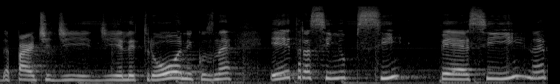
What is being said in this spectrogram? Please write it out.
da parte de, de eletrônicos, né, E tracinho PSI, né,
